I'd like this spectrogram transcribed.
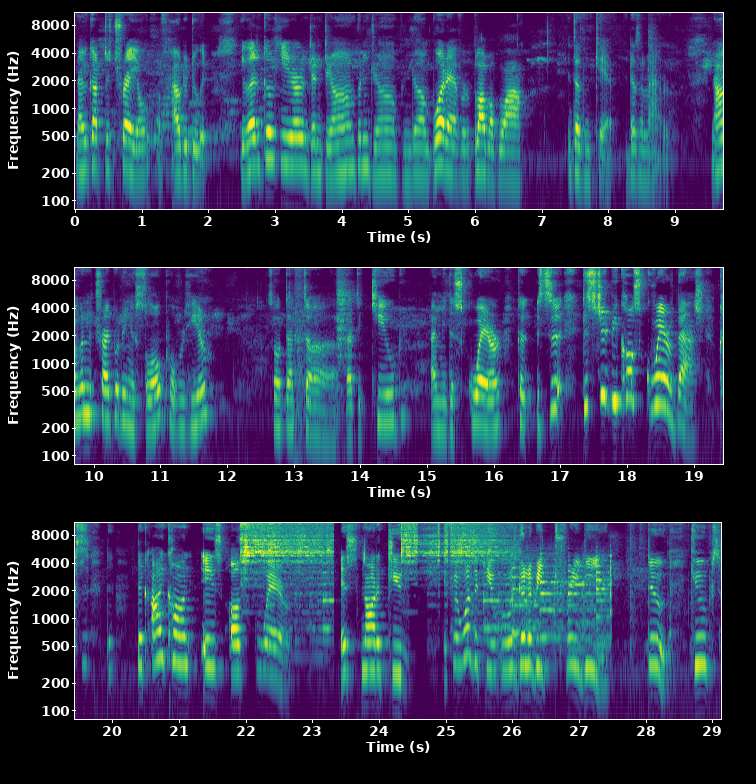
Now you got the trail of how to do it. You gotta go here and then jump and jump and jump, whatever, blah blah blah. It doesn't care. It doesn't matter. Now I'm gonna try putting a slope over here so that uh, that the cube I mean the square, cause it's this should be called square dash, cause the, the icon is a square. It's not a cube. If it was a cube, it was gonna be 3D. Dude, cubes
